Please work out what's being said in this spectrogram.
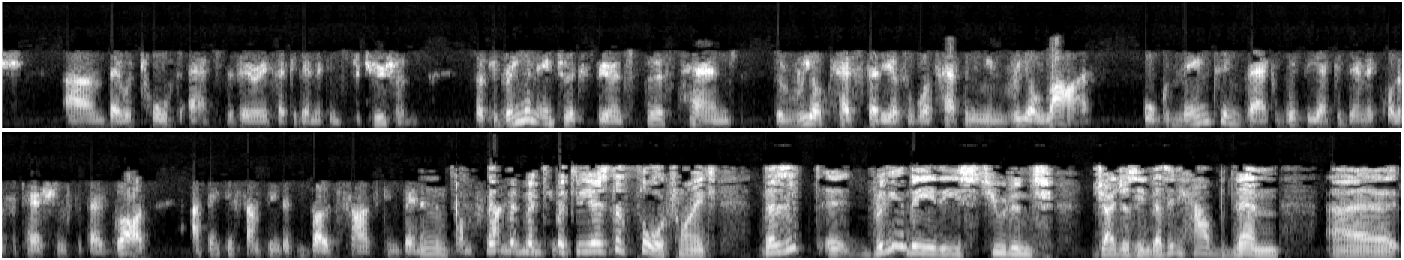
um, they were taught at the various academic institutions. So to bring them into experience firsthand the real case study of what's happening in real life, augmenting that with the academic qualifications that they've got, I think is something that both sides can benefit mm. from. But, but, but, but here's the thought, right? Does it, uh, bringing the, the student judges in, does it help them uh,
